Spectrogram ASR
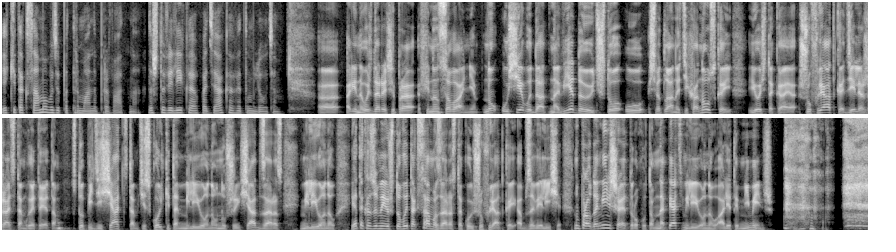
які таксама будзе падтрыманы прыватна. За што вялікая падзяка гэтым людзям. Аліна вось дарэчы про фінансаванне. Ну усе выдатна ведаюць что у Святланы тихохановскай ёсць такая шуфлятка дзе ляжаць там гэтые там 150 там ці сколькі там мільён мільёнаў ну 60 зараз мільёнаў Я так разумею что вы таксама зараз такой шуфляткой абзавяліся Ну правда меньшая троху там на 5 мільёнаў але тым не менш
